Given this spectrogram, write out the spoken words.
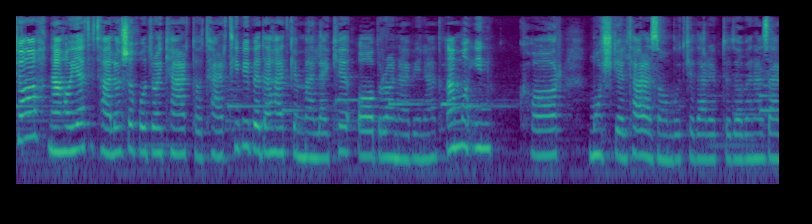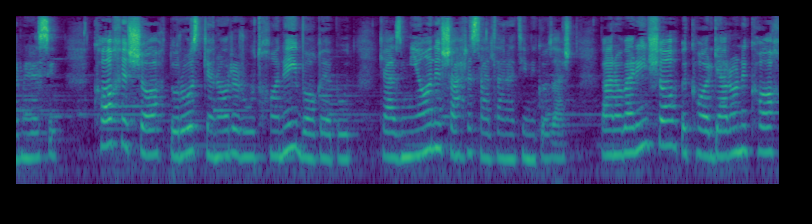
شاه نهایت تلاش خود را کرد تا ترتیبی بدهد که ملکه آب را نبیند اما این کار مشکل تر از آن بود که در ابتدا به نظر می رسید. کاخ شاه درست کنار رودخانه واقع بود که از میان شهر سلطنتی میگذشت بنابراین شاه به کارگران کاخ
